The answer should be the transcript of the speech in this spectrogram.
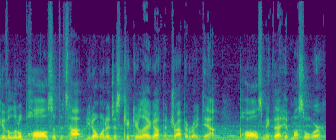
Give a little pause at the top. You don't want to just kick your leg up and drop it right down. Pause, make that hip muscle work.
